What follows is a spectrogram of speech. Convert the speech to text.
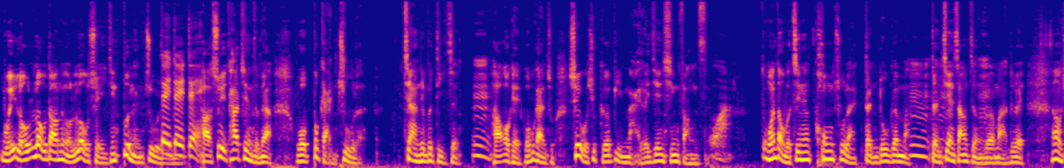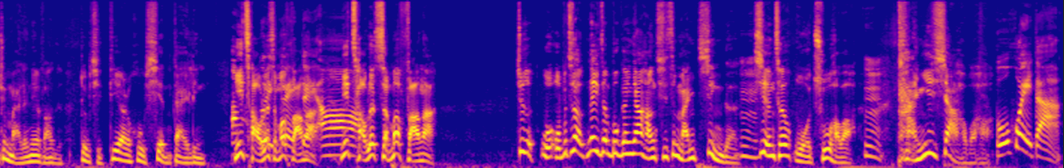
围楼漏到那种漏水已经不能住了。对对对。好，所以他现在怎么样？我不敢住了，这样就不地震。嗯。好，OK，我不敢住，所以我去隔壁买了一间新房子。哇。完到我今天空出来等都跟嘛，等建商整合嘛，对不对？然后我去买了那间房子。对不起，第二户限贷令，你炒了什么房啊？你炒了什么房啊？就是我我不知道内政部跟央行其实蛮近的，嗯，计程车我出好不好？嗯，谈一下好不好？不会的，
